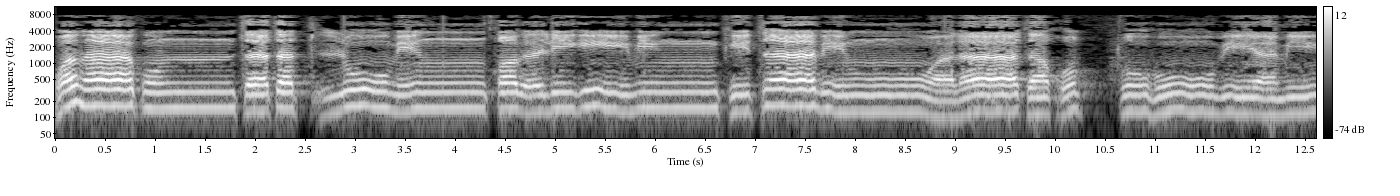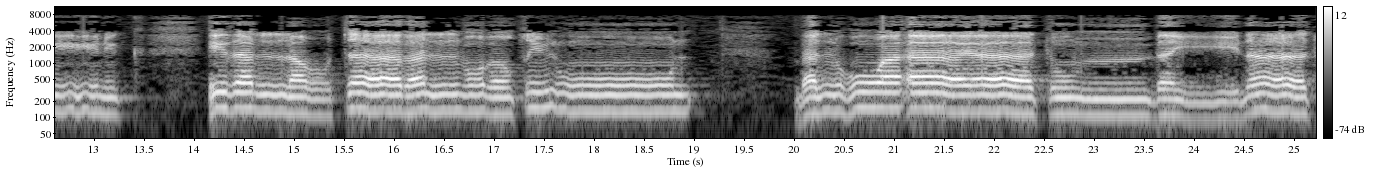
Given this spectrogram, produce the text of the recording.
وما كنت تتلو من قبله من كتاب ولا تخطه بيمينك اذا لارتاب المبطلون بل هو ايات بينات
